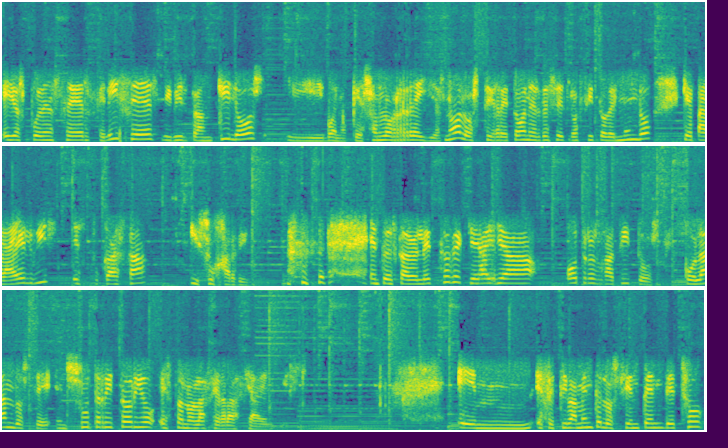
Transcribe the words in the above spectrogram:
ellos pueden ser felices, vivir tranquilos y bueno, que son los reyes, ¿no? Los tigretones de ese trocito del mundo que para Elvis es tu casa y su jardín. Entonces, claro, el hecho de que haya otros gatitos colándose en su territorio, esto no le hace gracia a Elvis. Em, efectivamente lo sienten, de hecho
